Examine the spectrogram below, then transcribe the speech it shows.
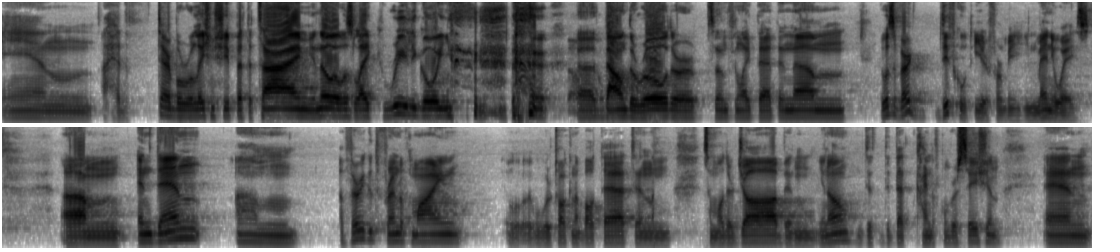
and I had terrible relationship at the time. You know, I was like really going uh, down the road or something like that. And um, it was a very difficult year for me in many ways. Um, and then um, a very good friend of mine, we were talking about that and some other job, and you know, did, did that kind of conversation. And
